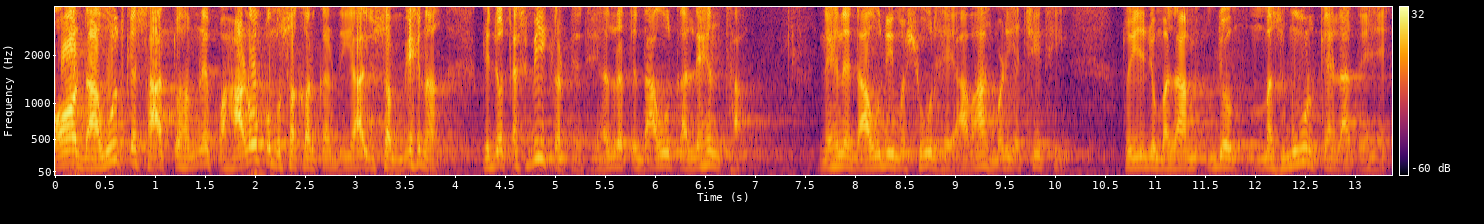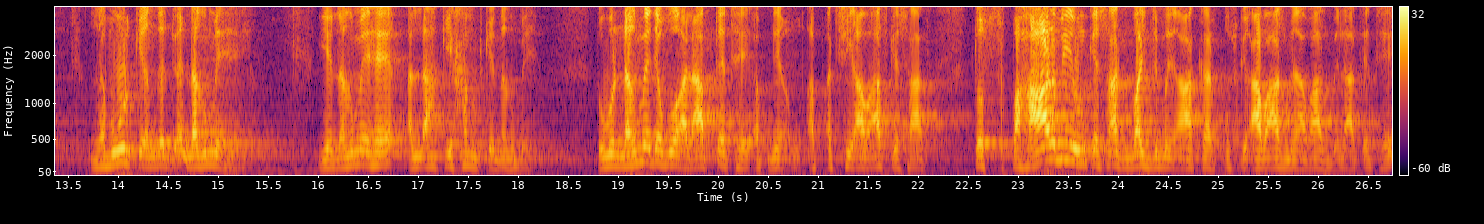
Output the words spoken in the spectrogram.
اور داود کے ساتھ تو ہم نے پہاڑوں کو مسخر کر دیا یہ سب بہنا کہ جو تسبیح کرتے تھے۔ حضرت داود کا لہن تھا۔ لہن داودی مشہور ہے، آواز بڑی اچھی تھی۔ تو یہ جو مضام، جو مضمور کہلاتے ہیں، زبور کے اندر جو ہے نغمے ہیں۔ یہ نغمے ہیں اللہ کی حمد کے نغمے۔ تو وہ نغمے جب وہ الاپتے تھے اپنی اچھی آواز کے ساتھ، تو پہاڑ بھی ان کے ساتھ وجد میں آ کر اس کے آواز میں آواز ملاتے تھے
